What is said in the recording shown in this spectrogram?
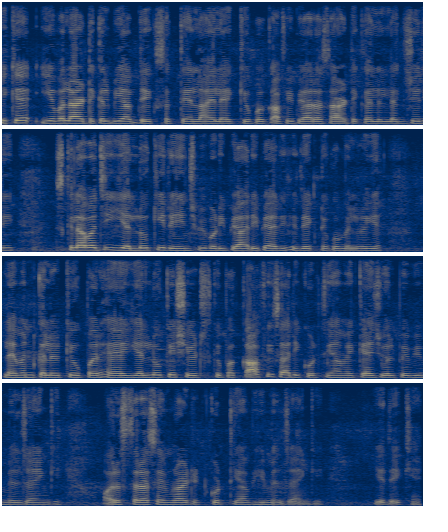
ठीक है? ये वाला आर्टिकल भी आप देख सकते हैं लाई लाइक के ऊपर। काफ़ी प्यारा सा आर्टिकल है लग्जरी इसके अलावा जी येलो की रेंज भी बड़ी प्यारी प्यारी सी देखने को मिल रही है। लेमन कलर के ऊपर है येलो के शेड्स के ऊपर काफ़ी सारी कुर्तियाँ हमें कैजुअल पे भी मिल जाएँगी और इस तरह से एम्ब्रॉयड कुर्तियाँ भी मिल जाएँगी। ये देखें।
